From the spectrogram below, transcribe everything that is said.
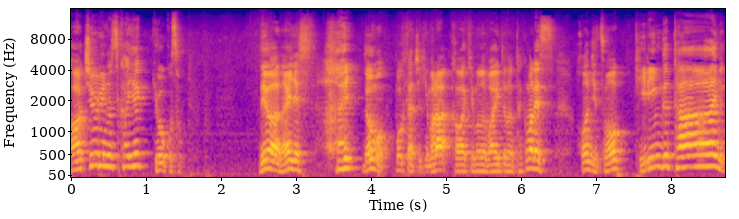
爬虫類の使いへようこそ。ではないです。はい。どうも。僕たちヒマラ乾き物バイトのたくまです。本日もキリングタイム。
